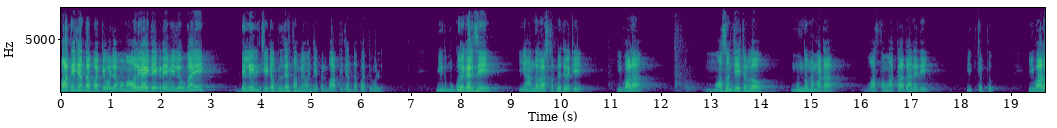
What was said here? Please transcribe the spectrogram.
భారతీయ జనతా పార్టీ వాళ్ళేమో మామూలుగా అయితే ఇక్కడ ఏమీ లేవు కానీ ఢిల్లీ నుంచి డబ్బులు తెస్తాం మేమని చెప్పిన భారతీయ జనతా పార్టీ వాళ్ళు. మీరు ముగ్గురు కలిసి ఈ ఆంధ్ర రాష్ట్ర ప్రజలకి ఇవాళ మోసం చేయటంలో ముందున్న మాట వాస్తవమా కాదా అనేది మీకు చెప్తూ ఇవాళ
